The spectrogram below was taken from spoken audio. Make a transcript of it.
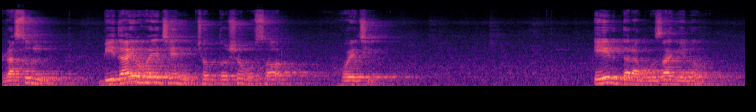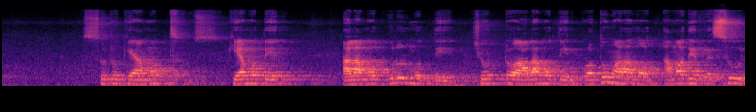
রাসুল বিদায় হয়েছেন চোদ্দশো বছর হয়েছে। এর দ্বারা বোঝা গেল ছোট কেয়ামত, কেয়ামতের আলামতগুলোর মধ্যে ছোট্ট আলামতের প্রথম আলামত আমাদের রসুল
